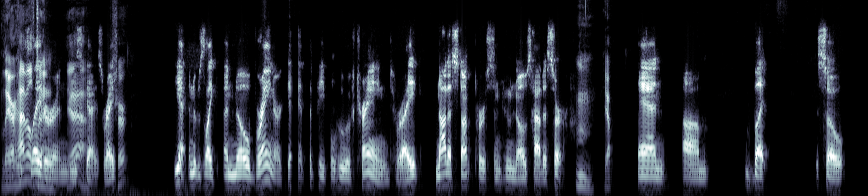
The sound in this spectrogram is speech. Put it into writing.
Laird Hamilton Slater and these guys, right? Sure. Yeah, and it was like a no-brainer. Get the people who have trained, right? Not a stunt person who knows how to surf. Mm. And um, but so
